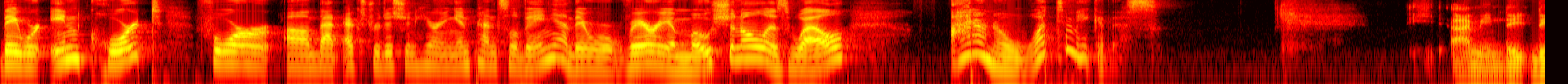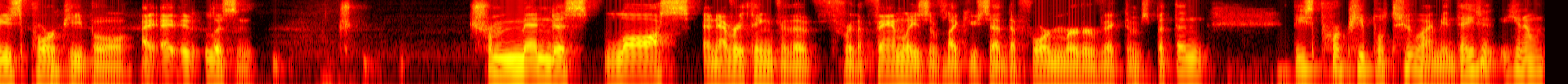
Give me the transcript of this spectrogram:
They were in court for um, that extradition hearing in Pennsylvania, and they were very emotional as well. I don't know what to make of this. I mean, these poor people. I, I listen. Tr- tremendous loss and everything for the for the families of, like you said, the four murder victims. But then these poor people too. I mean, they didn't. You know,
